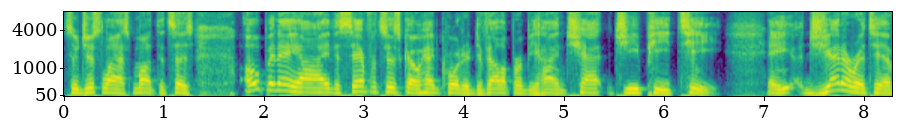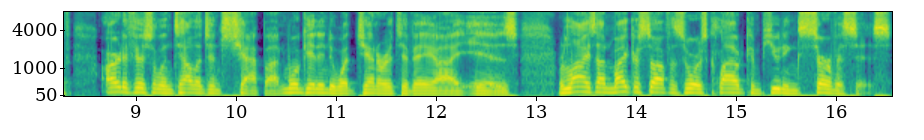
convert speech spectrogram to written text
So just last month, it says OpenAI, the San Francisco headquartered developer behind ChatGPT, a generative artificial intelligence chatbot, and we'll get into what generative AI is, relies on Microsoft Azure's cloud computing services.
